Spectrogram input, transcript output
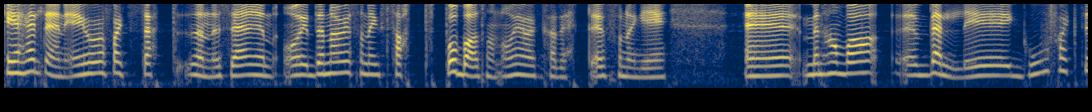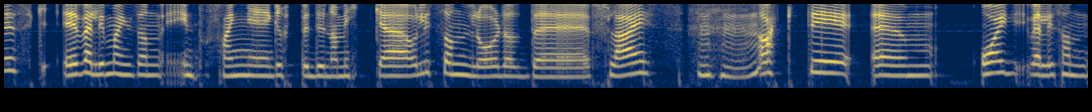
Jeg er helt enig. Jeg har faktisk sett denne serien, og den har jo sånn jeg satt på bare sånn Å ja, hva dette er for noe? Eh, men han var eh, veldig god, faktisk. Eh, veldig mange sånn interessante gruppedynamikker, og litt sånn Lord of the Flies-aktig. em, og veldig sånn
